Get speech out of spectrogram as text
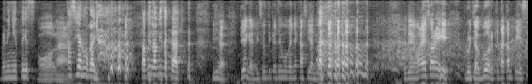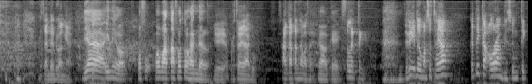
meningitis. oh nah Kasihan mukanya. Tapi nanti sehat. Iya, dia nggak disuntik aja mukanya kasihan. Jadi eh sorry, Bro Jabur, kita kan peace. Bercanda doang ya. Dia ini kok pewarta foto handal. Iya, iya, percaya aku. Seangkatan sama saya. Ya, oke. Seleting. Jadi itu maksud saya ketika orang disuntik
